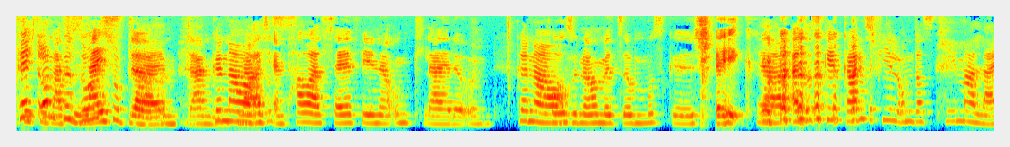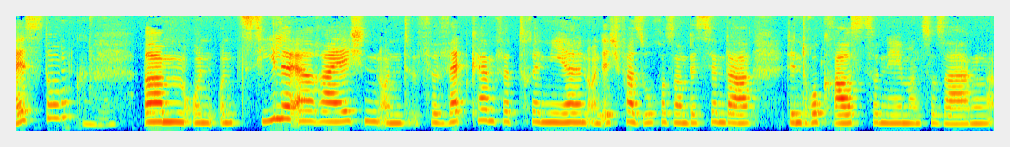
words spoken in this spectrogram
fit und gesund zu bleiben. Dann Genau, mache also ich ein Power-Selfie in der Umkleide und Genau. pose noch mit so einem Muskelshake. Ja, also es geht ganz viel um das Thema Leistung ähm, und, und Ziele erreichen und für Wettkämpfe trainieren. Und ich versuche so ein bisschen da den Druck rauszunehmen und zu sagen,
